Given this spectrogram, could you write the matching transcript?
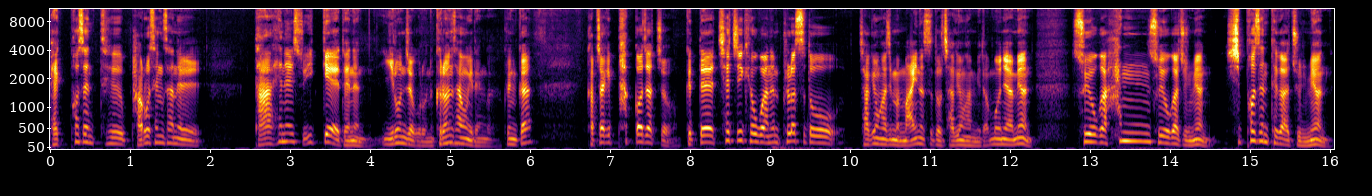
100% 바로 생산을 다 해낼 수 있게 되는 이론적으로는 그런 상황이 된 거예요. 그러니까 갑자기 팍 꺼졌죠. 그때 채찍 효과는 플러스도 작용하지만 마이너스도 작용합니다. 뭐냐면 수요가 한 수요가 줄면 10%가 줄면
